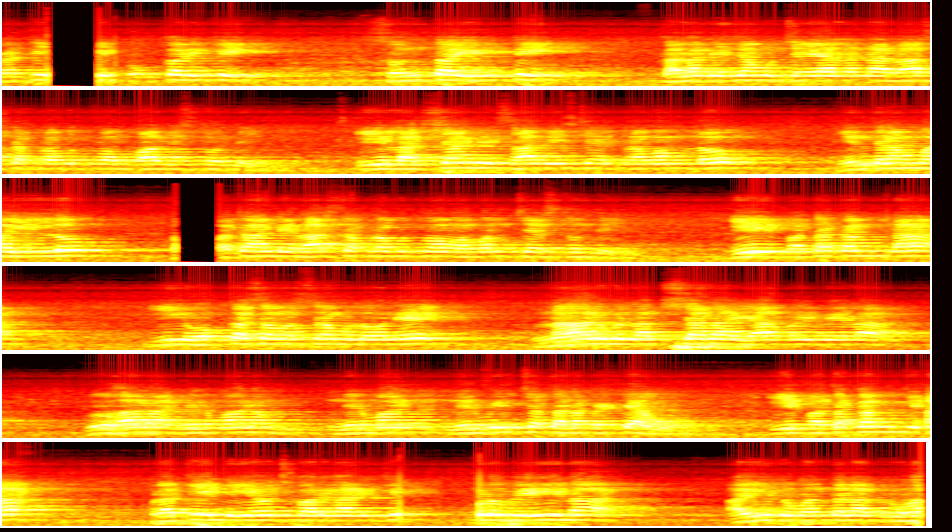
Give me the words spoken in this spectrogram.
ప్రతి ఒక్కరికి సొంత ఇంటి కల నిజం చేయాలన్న రాష్ట్ర ప్రభుత్వం భావిస్తుంది. ఈ లక్ష్యాన్ని సాధించే క్రమంలో ఇంద్రమ్మ ఇల్లు పథకాన్ని రాష్ట్ర ప్రభుత్వం అమలు చేస్తుంది. ఈ పథకంలో ఈ ఒక్క సంవత్సరంలోనే నాలుగు లక్షల యాభై వేల గృహాల నిర్మాణం నిర్మాణ నిర్మించ తలపెట్టాము. ఈ పథకం కింద ప్రతి నియోజకవర్గానికి మూడు వేల ఐదు వందల గృహ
